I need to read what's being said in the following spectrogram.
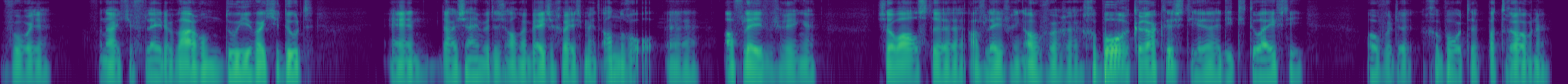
voor je vanuit je verleden. Waarom doe je wat je doet? En daar zijn we dus al mee bezig geweest met andere uh, afleveringen. Zoals de aflevering over uh, geboren karakters. Die, uh, die titel heeft hij. Over de geboortepatronen.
